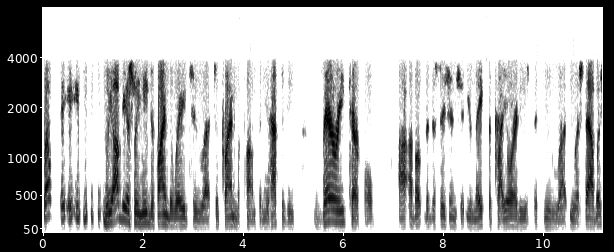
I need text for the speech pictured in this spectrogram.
well, it, it, we obviously need to find a way to uh, to prime the pump, and you have to be very careful uh, about the decisions that you make, the priorities that you uh, you establish.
